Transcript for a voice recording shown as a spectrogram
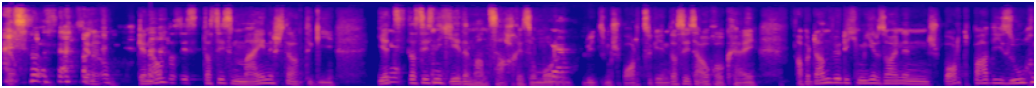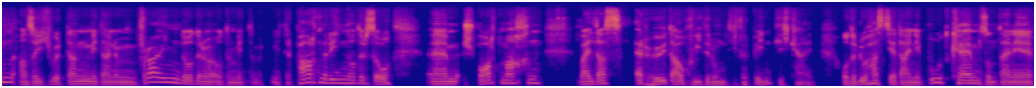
Also, ja, genau, genau das, ist, das ist meine Strategie. Jetzt, ja. das ist nicht jedermanns Sache, so morgen ja. früh zum Sport zu gehen. Das ist auch okay. Aber dann würde ich mir so einen Sportbuddy suchen. Also ich würde dann mit einem Freund oder, oder mit, mit der Partnerin oder so ähm, Sport machen, weil das erhöht auch wiederum die Verbindlichkeit. Oder du hast ja deine Bootcamps und deine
